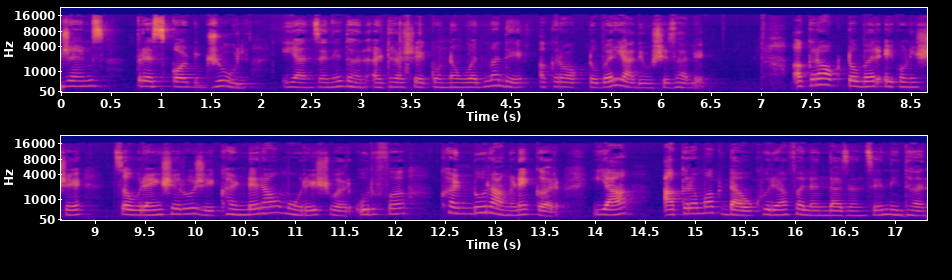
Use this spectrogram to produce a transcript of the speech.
जेम्स प्रेस्कॉट जूल यांचे निधन अठराशे एकोणनव्वदमध्ये अकरा ऑक्टोबर या दिवशी झाले. अकरा ऑक्टोबर एकोणीसशे चौऱ्याऐंशी रोजी खंडेराव मोरेश्वर उर्फ खंडू रांगणेकर या आक्रमक डावखुऱ्या फलंदाजांचे निधन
